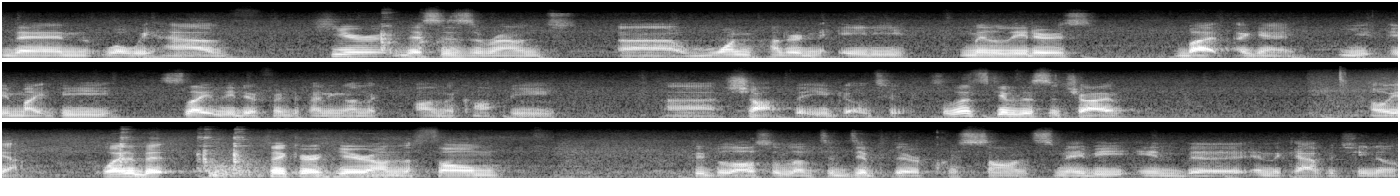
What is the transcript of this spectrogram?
than what we have here. This is around uh, 180 milliliters. But again, you, it might be slightly different depending on the, on the coffee uh, shop that you go to. So let's give this a try. Oh yeah, quite a bit thicker here on the foam. People also love to dip their croissants maybe in the, in the cappuccino.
